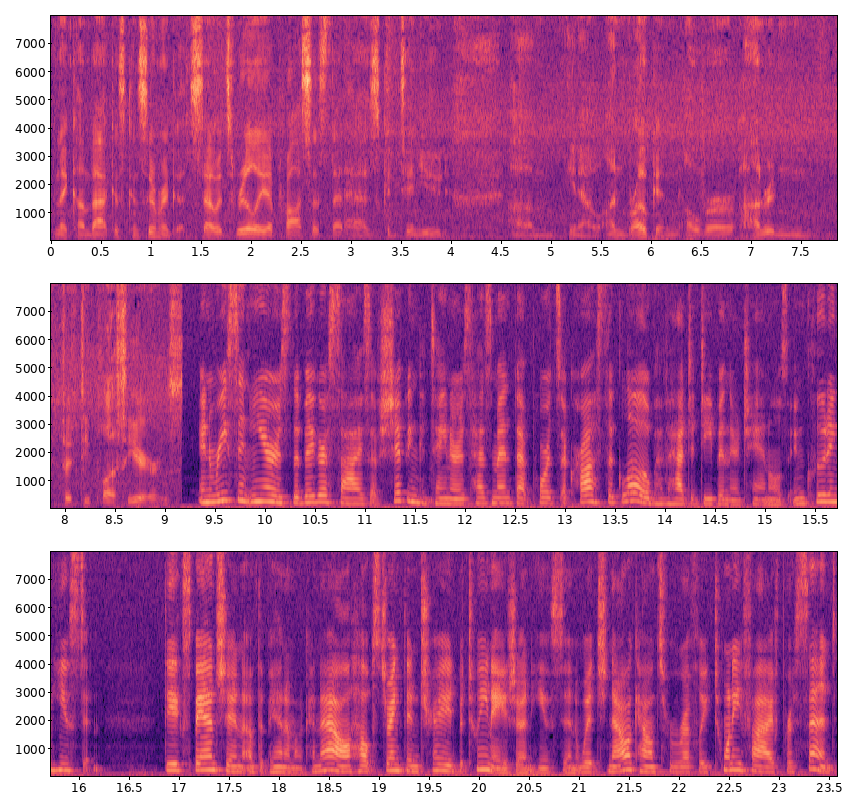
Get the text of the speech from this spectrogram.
and they come back as consumer goods. So it's really a process that has continued, um, you know, unbroken over 150 plus years. In recent years, the bigger size of shipping containers has meant that ports across the globe have had to deepen their channels, including Houston. The expansion of the Panama Canal helped strengthen trade between Asia and Houston, which now accounts for roughly 25 percent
